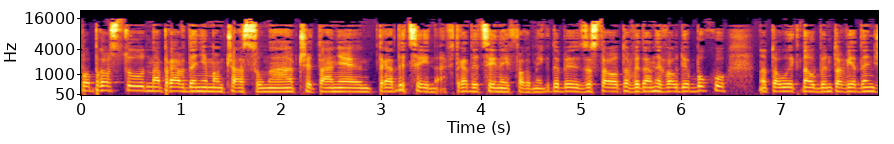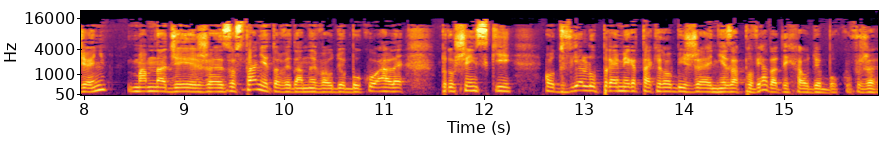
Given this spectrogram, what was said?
po prostu naprawdę nie mam czasu na czytanie tradycyjne, w tradycyjnej formie. Gdyby zostało to wydane w audiobooku, no to łyknąłbym to w jeden dzień. Mam nadzieję, że zostanie to wydane w audiobooku, ale Pruszyński od wielu premier tak robi, że nie zapowiada tych audiobooków, że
